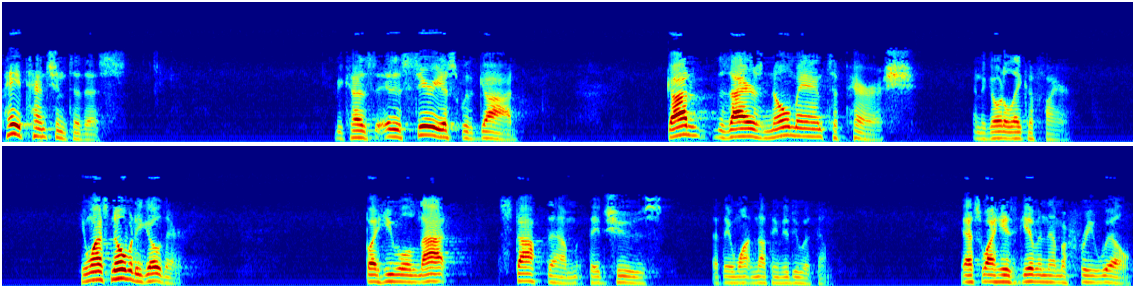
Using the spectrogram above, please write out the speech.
pay attention to this. Because it is serious with God. God desires no man to perish and to go to lake of fire. He wants nobody to go there. But he will not stop them if they choose that they want nothing to do with him. That's why he has given them a free will.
